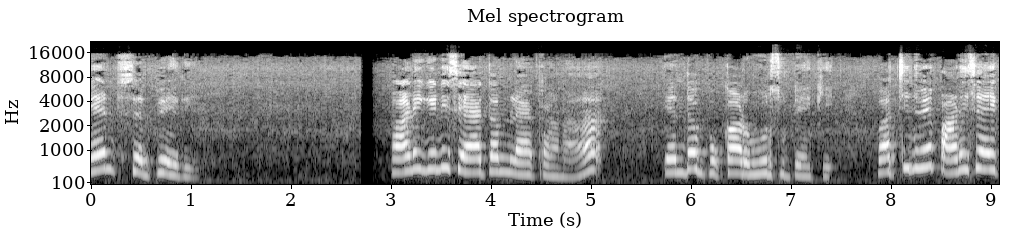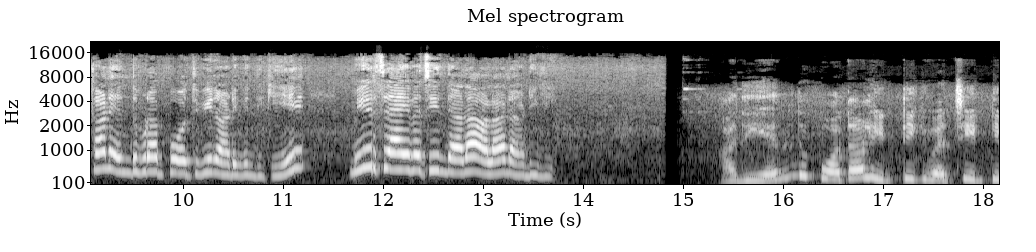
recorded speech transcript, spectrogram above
ఏంటి చెప్పేది పనికిని శాతం లేకనా ఎంతో పుక్కాడు ఊరు చుట్టేకి వచ్చింది పని చేయకాని ఎందుకు కూడా పోతివి నడివిందికి మీరు చేయ వచ్చిందాడా అలా నడివి అది ఎందు పోతాలు ఇంటికి వచ్చి ఇంటి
